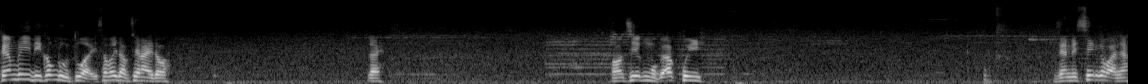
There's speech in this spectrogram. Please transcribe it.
Camry thì không đủ tuổi so với dòng xe này rồi đây. Có riêng một cái ắc quy Genesis các bạn nhé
